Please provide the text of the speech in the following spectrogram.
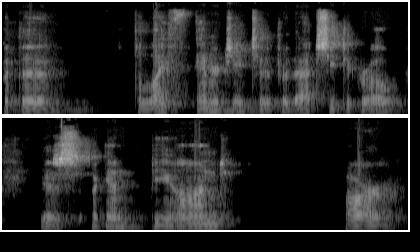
but the the life energy to for that seed to grow is again beyond our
